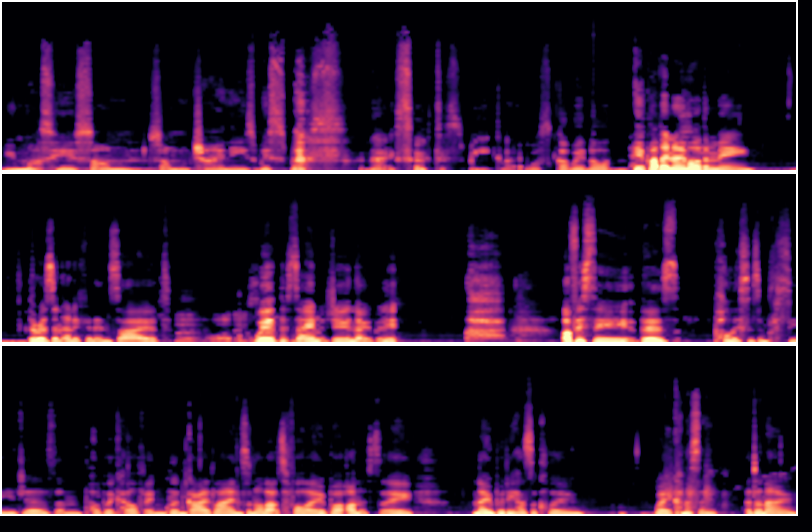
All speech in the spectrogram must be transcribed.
you must hear some some Chinese whispers, like so to speak. Like what's going on? You probably know more than me. There isn't anything inside. We're the same as you. Nobody. Obviously, there's policies and procedures and mm-hmm. Public Health England guidelines and all that to follow, but honestly, nobody has a clue. Wait, can I say? I don't know.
